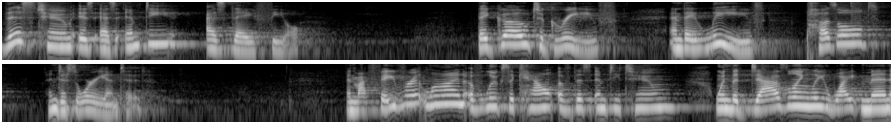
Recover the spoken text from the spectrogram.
This tomb is as empty as they feel. They go to grieve and they leave puzzled and disoriented. And my favorite line of Luke's account of this empty tomb, when the dazzlingly white men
